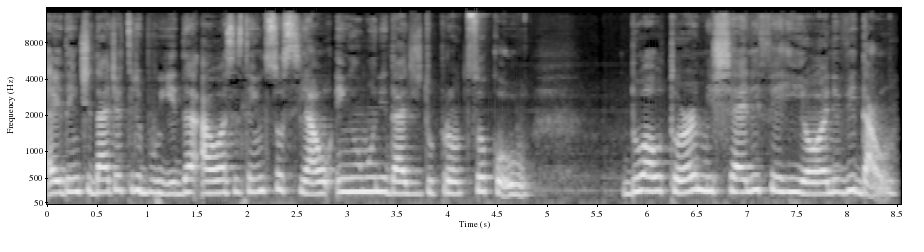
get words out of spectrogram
a identidade atribuída ao assistente social em uma unidade do pronto-socorro, do autor Michele Ferrioli Vidal.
